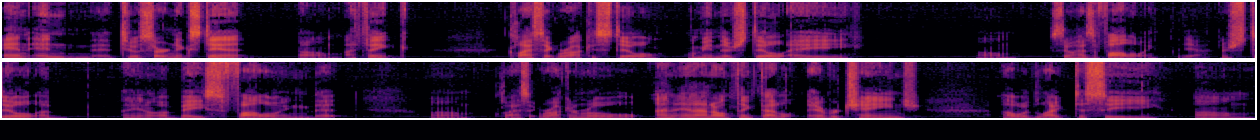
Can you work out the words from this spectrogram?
and and to a certain extent, um, I think classic rock is still. I mean, there's still a um, still has a following. Yeah. There's still a you know a base following that um, classic rock and roll, and, and I don't think that'll ever change. I would like to see. Um,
